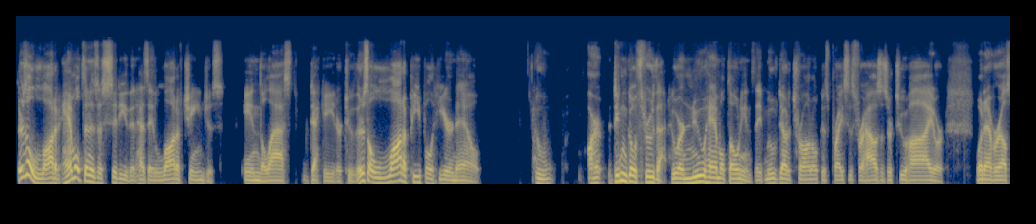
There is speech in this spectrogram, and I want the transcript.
There's a lot of Hamilton is a city that has a lot of changes in the last decade or two. There's a lot of people here now who aren't didn't go through that who are new hamiltonians. They've moved out of toronto because prices for houses are too high or whatever else.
